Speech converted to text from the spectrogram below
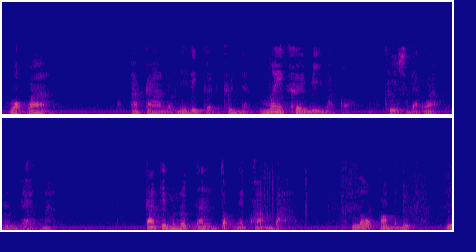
เขาบอกว่าอาการเหล่านี้ที่เกิดขึ้นเนี่ย ไม่เคยมีมาก่อน คือแสดงว่ารุนแรงมาก การที่มนุษย์นั้นตกในความบาปโลกก็มนุษย์ โล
